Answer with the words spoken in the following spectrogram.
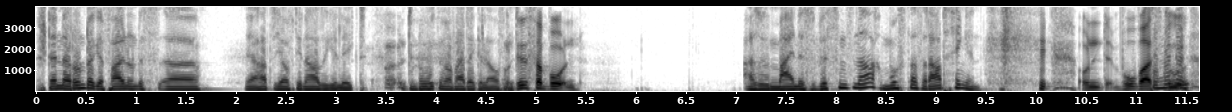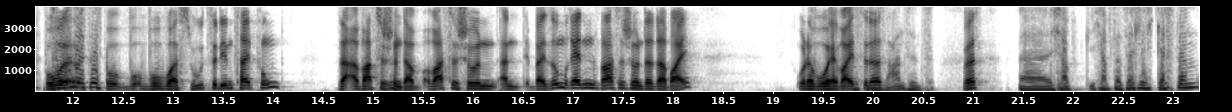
Ständer runtergefallen und ist, äh, ja, hat sich auf die Nase gelegt. Und du bist immer weitergelaufen. Und das ist verboten. also meines Wissens nach muss das Rad hängen. Und wo warst Zumindest- du? Wo, wo, wo, wo warst du zu dem Zeitpunkt? Warst du schon da? Warst du schon an, bei so einem Rennen warst du schon da dabei? Oder woher weißt du Das das? ist Wahnsinns. Was? Äh, ich habe ich hab tatsächlich gestern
